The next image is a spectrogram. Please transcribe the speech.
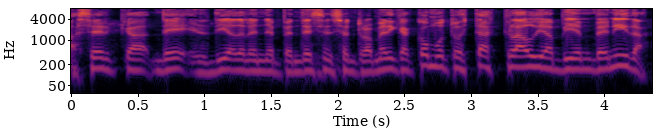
acerca del Día de la Independencia en Centroamérica. ¿Cómo tú estás, Claudia? Bienvenida.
